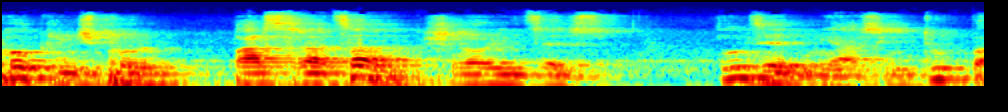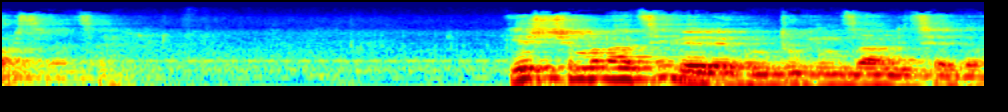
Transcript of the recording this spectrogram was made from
փոքր բարձրացա շնորհիվ ձեզ, ինձ հետ միասին դուք բարձրացար։ Ես չմնացի վերևում դուք ինձանից հետո։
